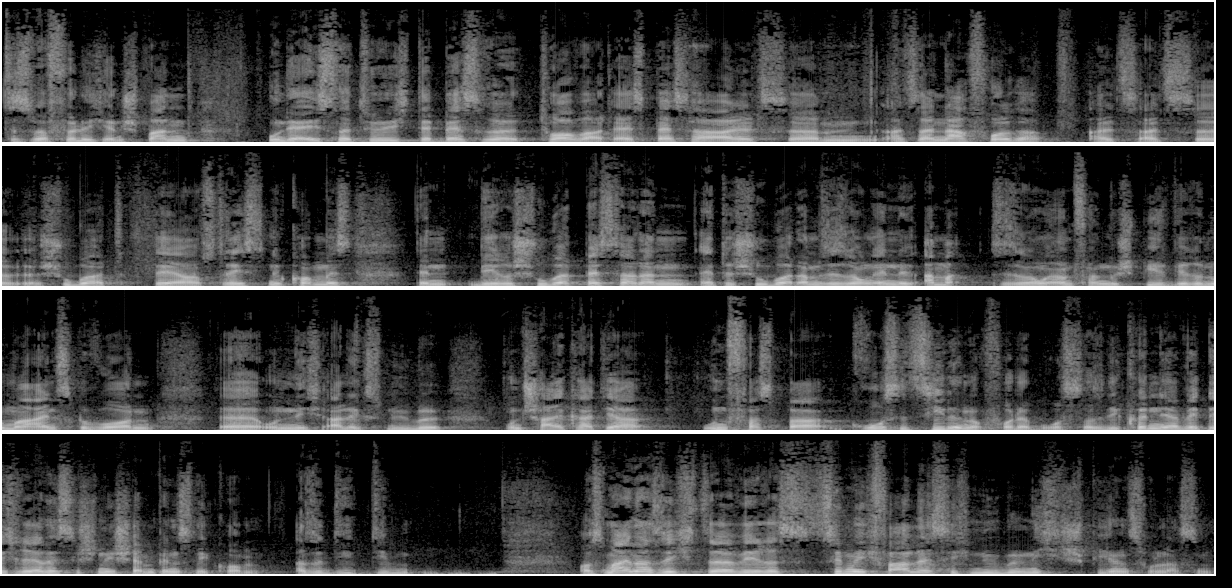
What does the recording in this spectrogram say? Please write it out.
das war völlig entspannt. Und er ist natürlich der bessere Torwart. Er ist besser als, ähm, als sein Nachfolger, als, als äh, Schubert, der aus Dresden gekommen ist. Denn wäre Schubert besser, dann hätte Schubert am Saisonende, am Saisonanfang gespielt, wäre Nummer eins geworden äh, und nicht Alex Nübel. Und Schalke hat ja unfassbar große Ziele noch vor der Brust. Also die können ja wirklich realistisch in die Champions League kommen. Also die, die, aus meiner Sicht äh, wäre es ziemlich fahrlässig, Nübel nicht spielen zu lassen.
